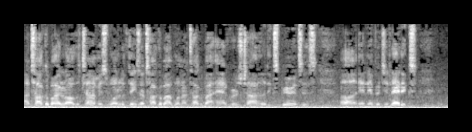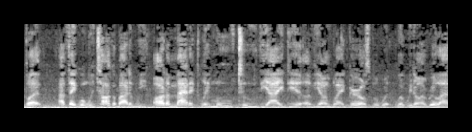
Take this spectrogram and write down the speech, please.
I talk about it all the time. It's one of the things I talk about when I talk about adverse childhood experiences uh, and epigenetics. But I think when we talk about it, we automatically move to the idea of young black girls. But what, what we don't realize.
